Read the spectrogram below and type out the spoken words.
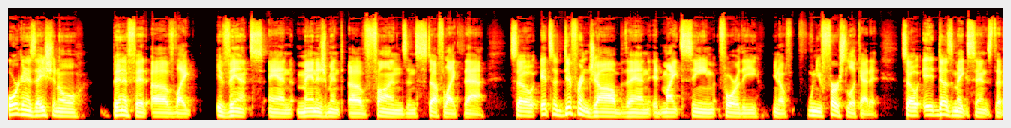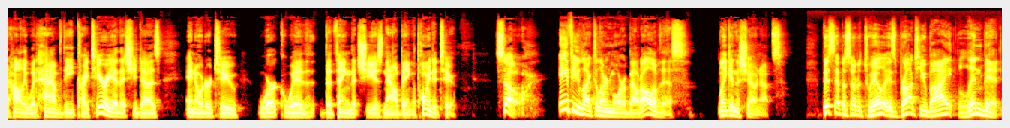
organizational benefit of like events and management of funds and stuff like that. So it's a different job than it might seem for the, you know, when you first look at it. So it does make sense that Holly would have the criteria that she does in order to work with the thing that she is now being appointed to. So if you'd like to learn more about all of this, link in the show notes. This episode of Twill is brought to you by Linbit.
